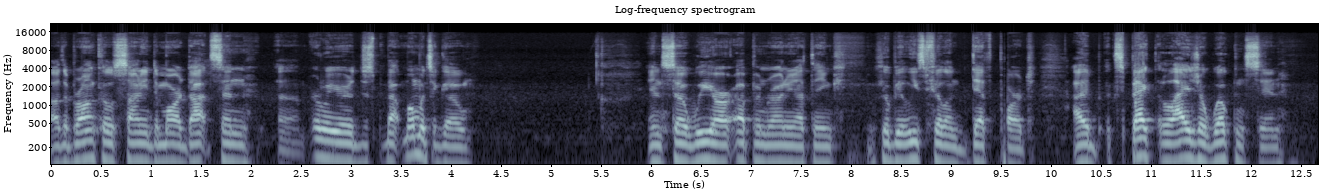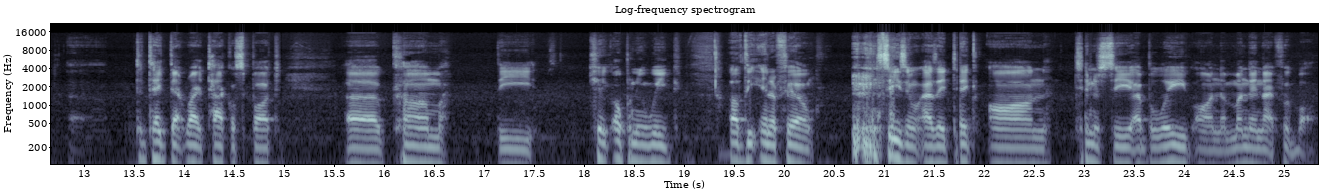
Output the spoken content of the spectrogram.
uh, the Broncos signing DeMar Dotson uh, earlier, just about moments ago. And so we are up and running. I think he'll be at least filling depth part I expect Elijah Wilkinson uh, to take that right tackle spot uh, come the kick opening week of the NFL season as they take on Tennessee, I believe, on the Monday Night Football.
